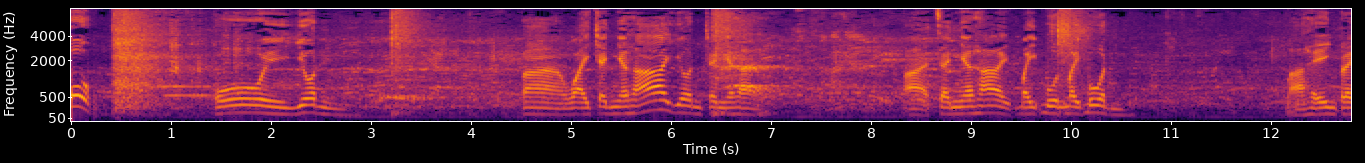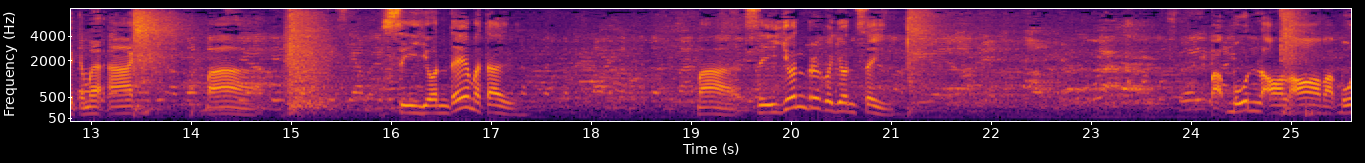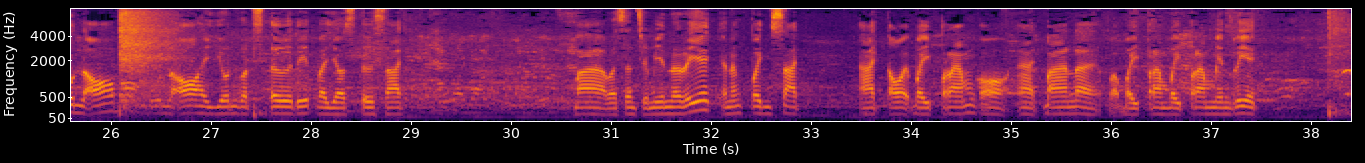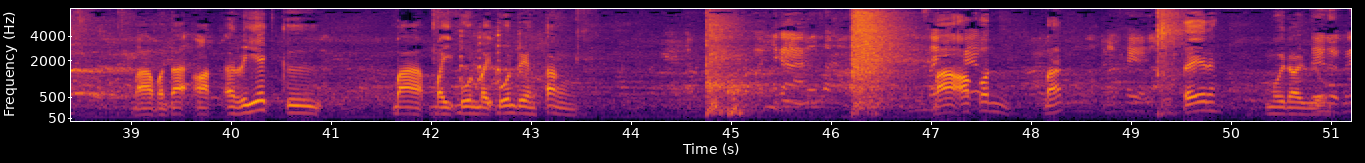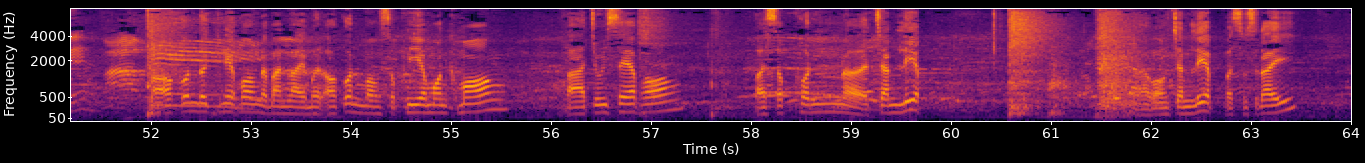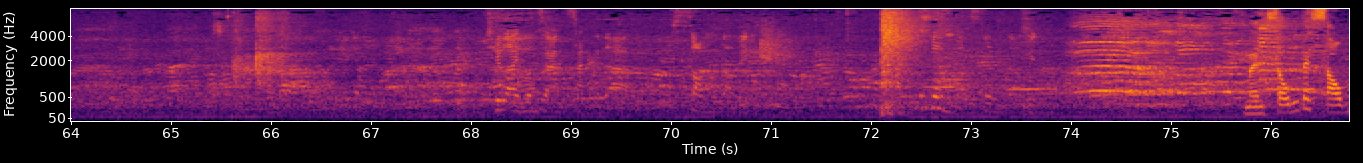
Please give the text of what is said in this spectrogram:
អូអូយយន្តបាទវាយចេញញើសហើយយន្តចេញញើសហើយបាទចេញញើសហើយ3 4 3 4បាទហេងប្រេតតែមើលអាចបាទស៊ីយន្តទេមើលទៅបាទស៊ីយន្តឬក៏យន្តស៊ីបាទ4ល្អល្អបាទ4ល្អបង4ល្អហើយយន្តគាត់ស្ទើរទៀតបាទយកស្ទើរសាច់ បាទបើសិនជាមានរាជអាហ្នឹងពេញសាច់អាចតឲ្យ3 5ក៏អាចបានដែរបើ3 5 3 5មានរាជបាទប៉ុន្តែអត់រាជគឺបាទ3 4 3 4រៀងតឹងបាទអរគុណបាទទេទេ100រៀលទេ được thế បាទអរគុណដូចគ្នាបងដែលបាន live មើលអរគុណបងសុភាមនខ្មងបាទជួយ share ផងបាទសុខុនអឺច័ន្ទលៀប បាទបងច័ន្ទលៀបបាទសួស្ដី chưa lại hơn sang sạch cái đã xong đã bị xong đã xong đã bị មិនសុំទេសុំ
